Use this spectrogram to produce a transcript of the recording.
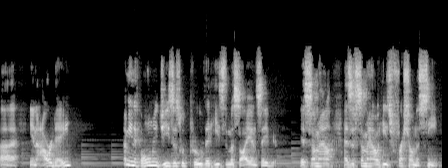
uh, in our day I mean, if only Jesus would prove that he's the Messiah and Savior. If somehow, as if somehow he's fresh on the scene,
